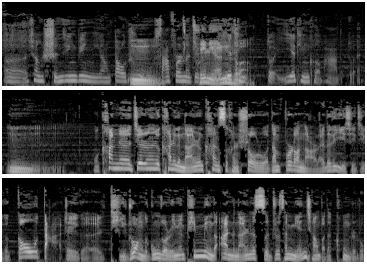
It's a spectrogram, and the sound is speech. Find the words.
呃像神经病一样到处撒疯的这种催眠是吧？对，也挺可怕的。对，嗯。我看着，接着呢就看这个男人看似很瘦弱，但不知道哪儿来的力气。几个高大、这个体壮的工作人员拼命的按着男人的四肢，才勉强把他控制住。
